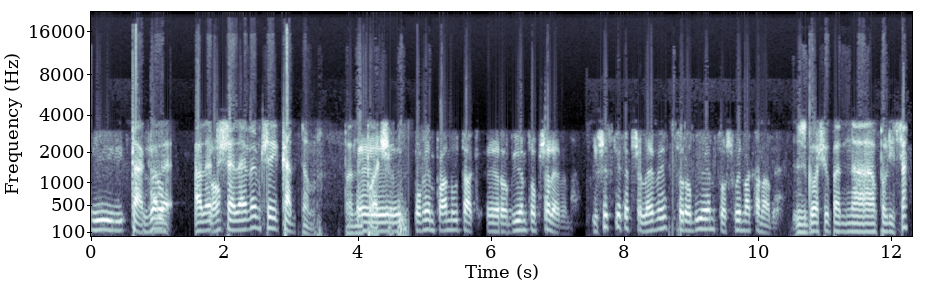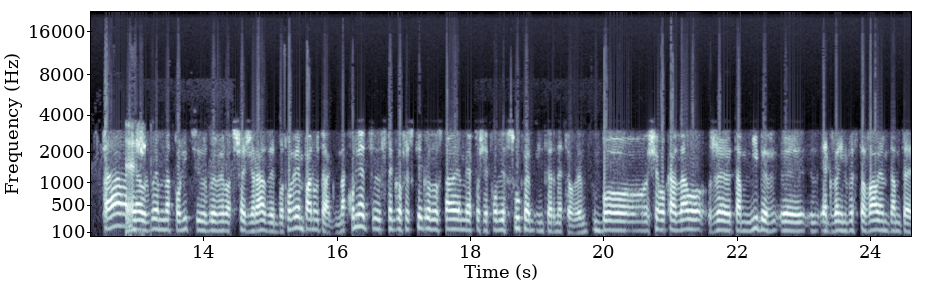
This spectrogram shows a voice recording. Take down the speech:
i Tak, zero ale, ale No. przelewem czy kartą pan płacił? powiem panu tak, e, robiłem to przelewem. I wszystkie te przelewy, co robiłem, to szły na Kanadę. Zgłosił pan na policję? Tak, ja już byłem na policji, już byłem chyba sześć razy, bo powiem panu tak, na koniec z tego wszystkiego zostałem, jak to się powie, słupem internetowym, bo się okazało, że tam niby, y, jak zainwestowałem tam te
